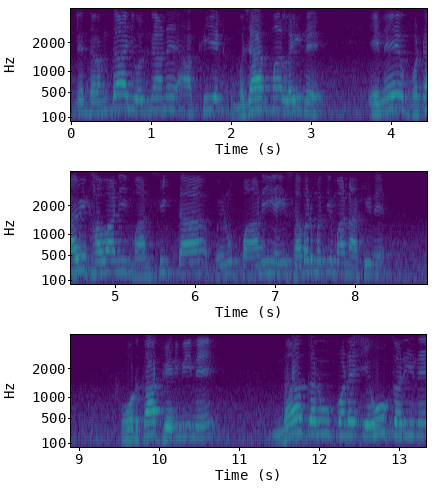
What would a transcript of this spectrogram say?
એટલે નર્મદા યોજનાને આખી એક મજાકમાં લઈને એને વટાવી ખાવાની માનસિકતા, એનું પાણી અહીં સાબરમતીમાં નાખીને ઓડકા ફેરવીને ન કરવું પડે એવું કરીને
